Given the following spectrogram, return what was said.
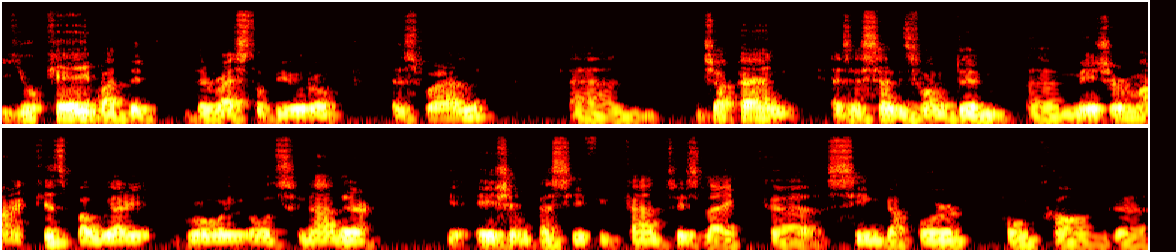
UK, but the, the rest of Europe as well. And Japan, as I said, is one of the uh, major markets, but we are growing also in other Asian Pacific countries like uh, Singapore, Hong Kong, uh,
